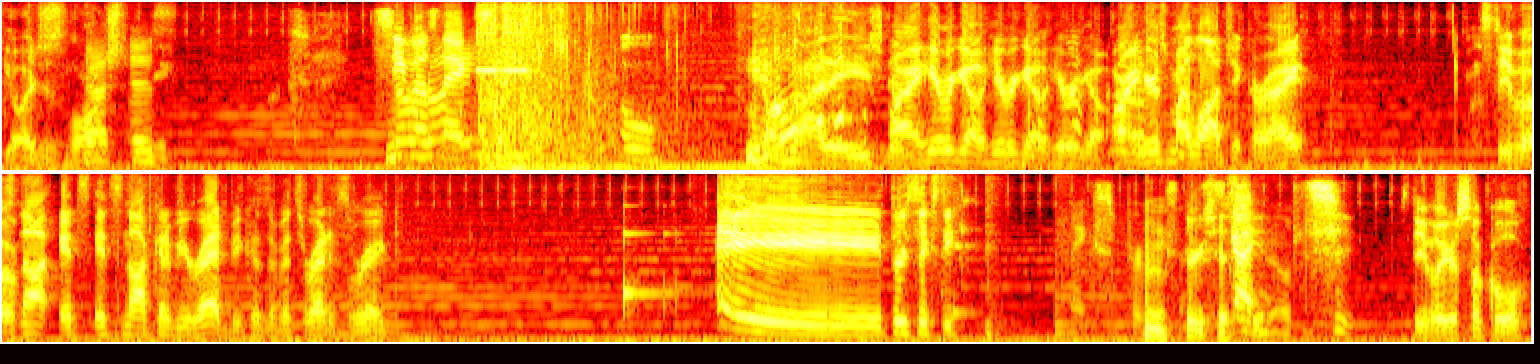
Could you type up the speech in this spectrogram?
Yo, I just launched Got me. this. Simo's No, next. Oh, I'm not Asian. All right, here we go. Here we go. Here we go. All right, here's my logic. All right, Come on, Steve. it's not. It's it's not gonna be red because if it's red, it's rigged. Hey, 360. Makes perfect sense. 360 Guy- notes. Steve, you're so cool.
